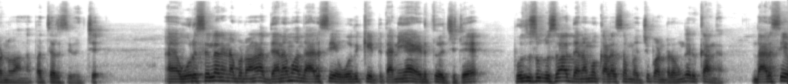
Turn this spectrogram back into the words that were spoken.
பண்ணுவாங்க பச்சரிசி வச்சு. ஒரு சிலர் என்ன பண்ணுவாங்கன்னா தினமும் அந்த அரிசியை ஒதுக்கிட்டு தனியாக எடுத்து வச்சுட்டு புதுசு புதுசாக தினமும் கலசம் வச்சு பண்ணுறவங்க இருக்காங்க. இந்த அரிசியை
